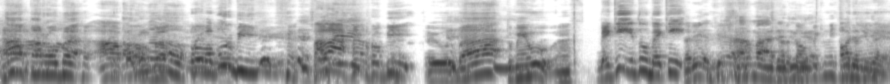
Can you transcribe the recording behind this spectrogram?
apa roba? Apa roba? Roba Purbi. Salah, Robi. Eh, Urba. Tumewu. Nah, Becky itu Becky. Tadi Sama, ada juga. topik nih. Oh ada juga ya.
